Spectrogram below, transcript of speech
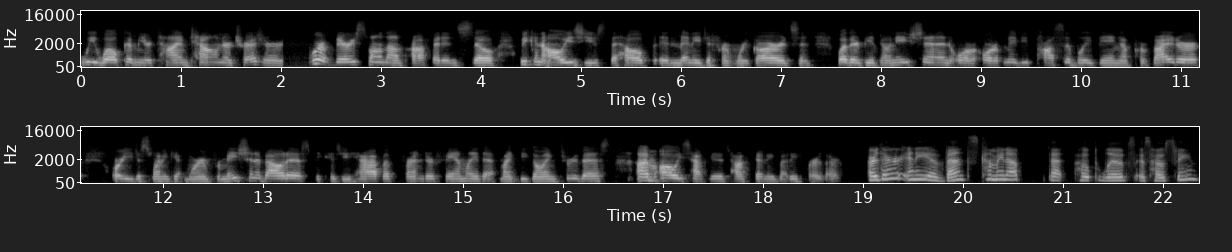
we welcome your time, talent, or treasure. We're a very small nonprofit, and so we can always use the help in many different regards, and whether it be a donation or, or maybe possibly being a provider or you just want to get more information about us because you have a friend or family that might be going through this, I'm always happy to talk to anybody further. Are there any events coming up that Hope Lives is hosting?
